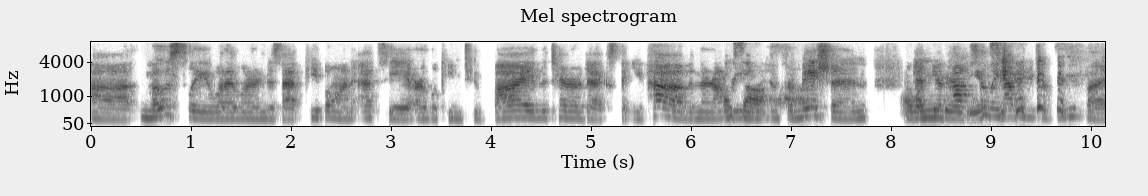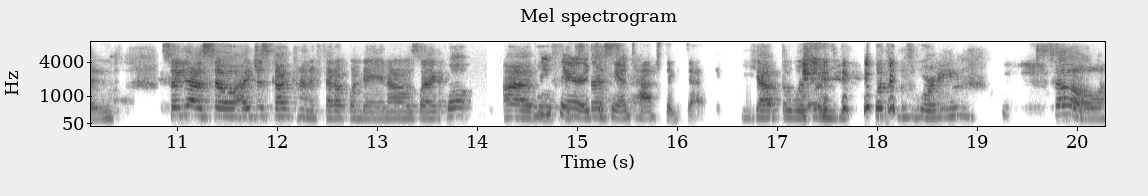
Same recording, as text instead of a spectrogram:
Uh, mostly what I learned is that people on Etsy are looking to buy the tarot decks that you have and they're not I reading saw. information and you're constantly having to refund. So yeah, so I just got kind of fed up one day and I was like, well, I to be fair, it's this. a fantastic deck. Yep, the Woodlands Woodlands Wardens. So,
